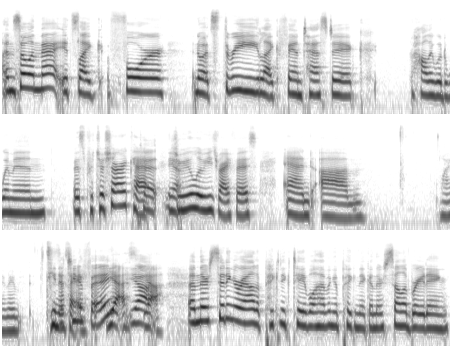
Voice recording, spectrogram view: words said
And so in that, it's like four. No, it's three like fantastic Hollywood women. It was Patricia Arquette, Arquette, yeah. Julia Louis Dreyfus, and um, why am I Tina Fey? Tina Fey? Yes, yeah. And they're sitting around a picnic table having a picnic and they're celebrating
